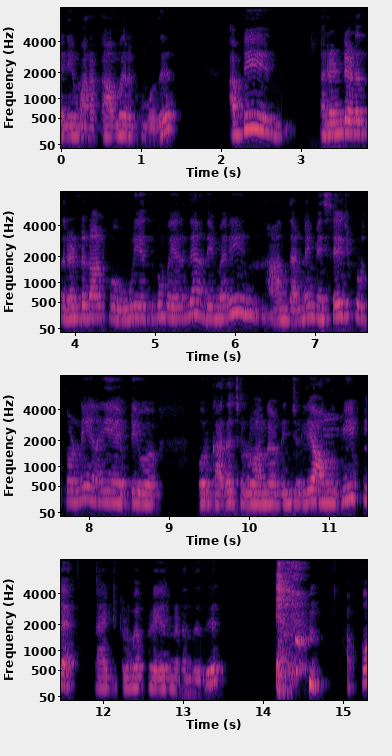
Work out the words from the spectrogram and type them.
என்னைய மறக்காம இருக்கும்போது. அப்படி 2 இடத்து 2 நாள் ஊழியத்துக்கும் போயிருந்தேன். அதே மாரி அந்த அன்னை மெசேஜ் குடுத்தோனே எனக்கு எப்படி ஒரு கதை சொல்லுவாங்க அப்படின்னு சொல்லி அவங்க வீட்ல ஞாயிற்றுக்கிழமை ப்ரேயர் நடந்தது. அப்போ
